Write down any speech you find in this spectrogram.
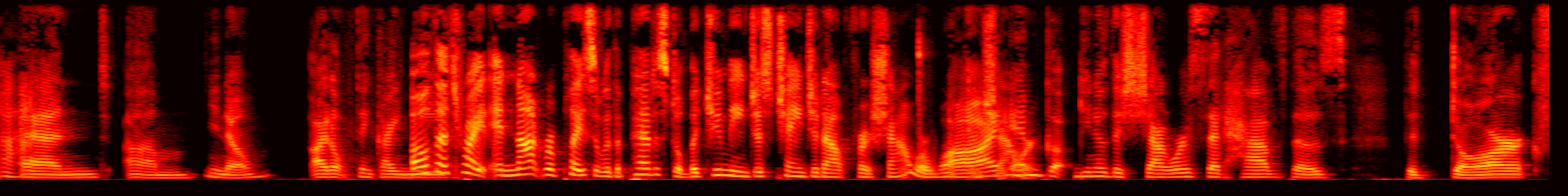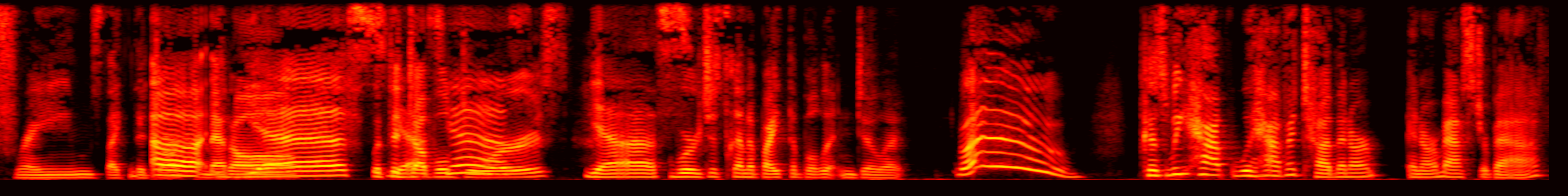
Uh-huh. And um, you know, I don't think I need. Oh, that's right. And not replace it with a pedestal, but you mean just change it out for a shower, walk-in I shower. am. Go- you know, the showers that have those the dark frames, like the dark Uh, metal, Yes. with the yes, double yes. doors. Yes. We're just gonna bite the bullet and do it. Woo! because we have we have a tub in our in our master bath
